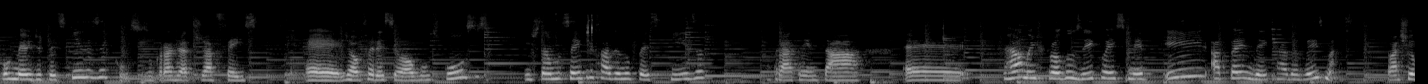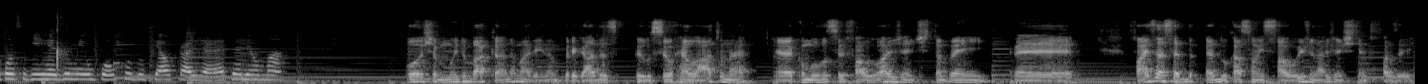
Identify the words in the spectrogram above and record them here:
por meio de pesquisas e cursos. O projeto já fez, é, já ofereceu alguns cursos. Estamos sempre fazendo pesquisa para tentar é, realmente produzir conhecimento e aprender cada vez mais. Eu acho que eu consegui resumir um pouco do que é o projeto. Ele é uma Poxa, muito bacana, Marina. Obrigada pelo seu relato, né? É, como você falou, a gente também é, faz essa educação em saúde, né? A gente tenta fazer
